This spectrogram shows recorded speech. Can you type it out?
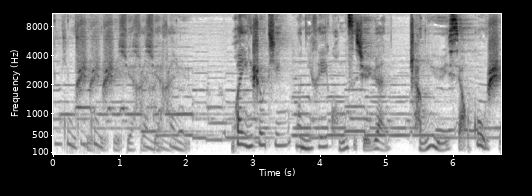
听故事，学汉语。欢迎收听慕尼黑孔子学院成语小故事。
